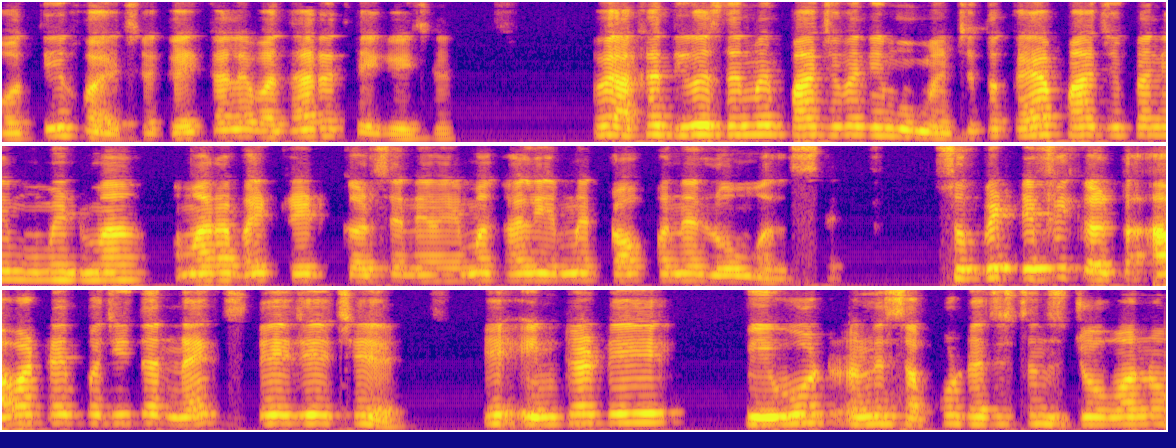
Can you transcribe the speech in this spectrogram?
હોતી હોય છે, ગઈકાલે વધારે થઈ ગઈ છે હવે આખા દિવસ દરમિયાન પાંચ રૂપિયાની મુવમેન્ટ છે. તો કયા પાંચ રૂપિયાની મુવમેન્ટમાં અમારા ભાઈ ટ્રેડ કરશે ને એમાં ખાલી એમને ટોપ અને લો મળશે? સો બિટ ડિફિકલ્ટ તો આવા ટાઈમ પછી ધ નેક્સ્ટ ડે જે છે, એ ઇન્ટરડે પીવોટ અને સપોર્ટ રેઝિસ્ટન્સ જોવાનો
